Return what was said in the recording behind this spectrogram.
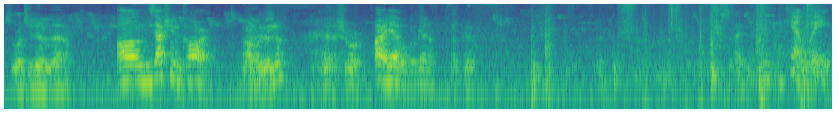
So what's he doing now? Um, he's actually in the car. Oh, Wanna really? him? Yeah, sure. All right, yeah, we'll go get him. Okay. Excited. I can't wait.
